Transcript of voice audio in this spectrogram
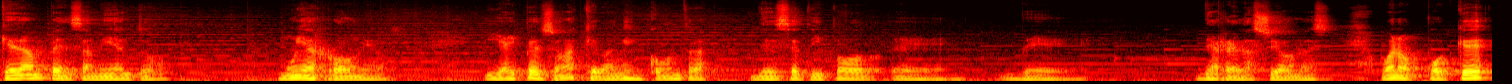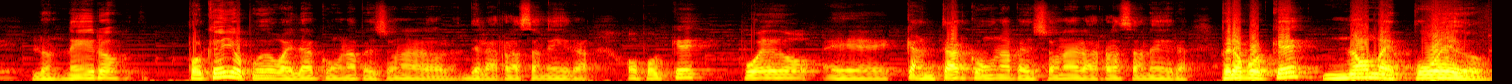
quedan pensamientos muy erróneos y hay personas que van en contra de ese tipo eh, de, de relaciones. Bueno, ¿por qué los negros ¿Por qué yo puedo bailar con una persona de la raza negra? ¿O por qué puedo eh, cantar con una persona de la raza negra? Pero ¿por qué no me puedo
